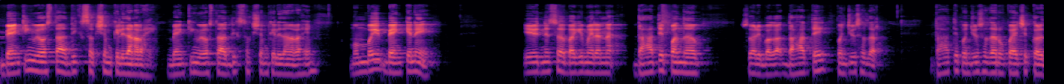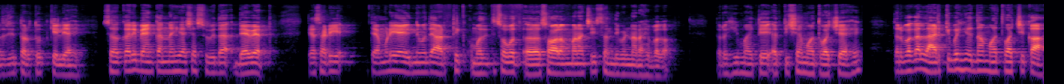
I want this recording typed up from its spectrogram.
बँकिंग व्यवस्था अधिक सक्षम केली जाणार आहे. बँकिंग व्यवस्था अधिक सक्षम केली जाणार आहे. मुंबई बँकेने या योजनेत सहभागी महिलांना दहा ते पं सॉरी बघा दहा ते पंचवीस हजार दहा ते पंचवीस हजार रुपयाचे कर्जाची तरतूद केली आहे. सहकारी बँकांनाही अशा सुविधा द्याव्यात. त्यासाठी त्यामुळे या योजनेमध्ये आर्थिक मदतीसोबत स्वावलंबनाची संधी मिळणार आहे बघा. तर ही माहिती अतिशय महत्त्वाची आहे. तर बघा लाडकी बहीण योजना महत्त्वाची का?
